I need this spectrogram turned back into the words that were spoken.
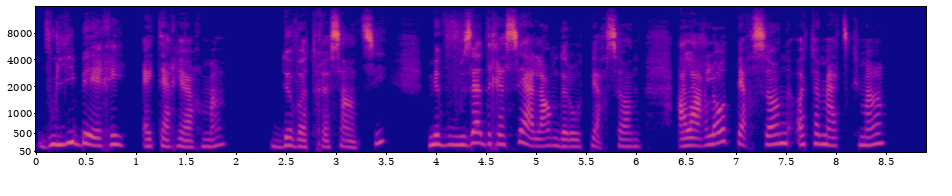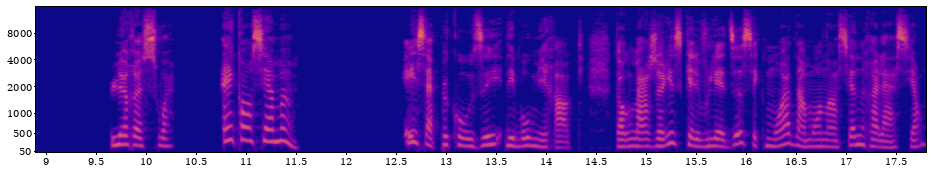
vous libérez intérieurement de votre ressenti, mais vous vous adressez à l'âme de l'autre personne. Alors, l'autre personne, automatiquement, le reçoit inconsciemment. Et ça peut causer des beaux miracles. Donc, Marjorie, ce qu'elle voulait dire, c'est que moi, dans mon ancienne relation,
